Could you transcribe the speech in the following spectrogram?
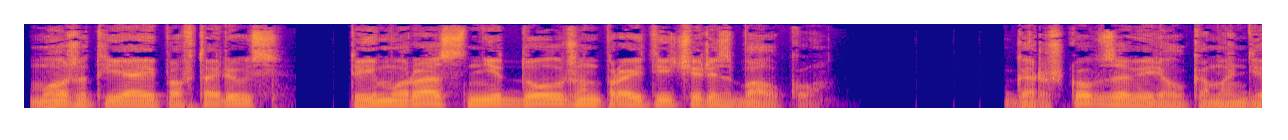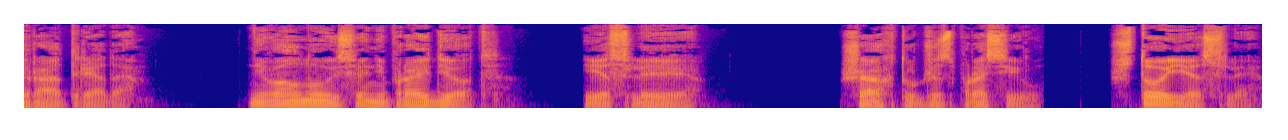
Может, я и повторюсь, ты ему раз не должен пройти через балку. Горшков заверил командира отряда. Не волнуйся, не пройдет. Если... Шах тут же спросил. Что если?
